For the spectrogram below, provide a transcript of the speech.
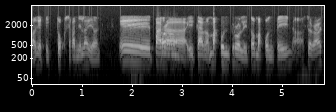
Bagay, TikTok sa kanila yon eh, para ika nga, makontrol ito, makontain, ah, Sir Art?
